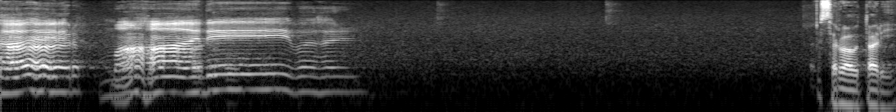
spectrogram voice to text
હર મહાદેવ હર સર્વાવતારી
